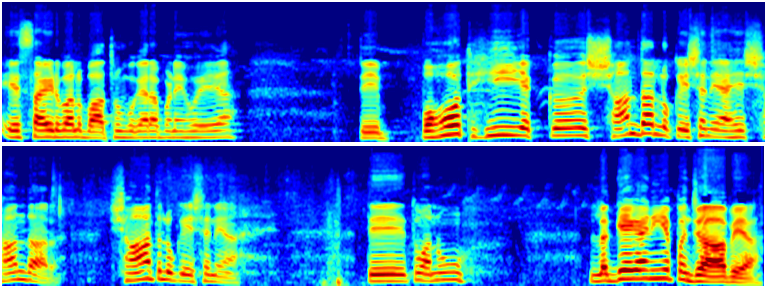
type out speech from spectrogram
ਇਸ ਸਾਈਡ ਵੱਲ ਬਾਥਰੂਮ ਵਗੈਰਾ ਬਣੇ ਹੋਏ ਆ। ਤੇ ਬਹੁਤ ਹੀ ਇੱਕ ਸ਼ਾਨਦਾਰ ਲੋਕੇਸ਼ਨ ਆ ਇਹ, ਸ਼ਾਨਦਾਰ, ਸ਼ਾਂਤ ਲੋਕੇਸ਼ਨ ਆ। ਤੇ ਤੁਹਾਨੂੰ ਲੱਗੇਗਾ ਨਹੀਂ ਇਹ ਪੰਜਾਬ ਆ।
